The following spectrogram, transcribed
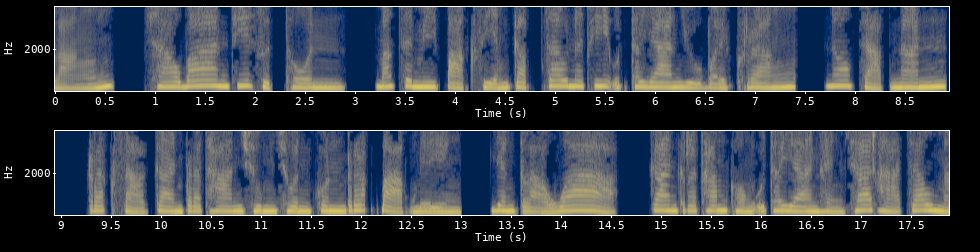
หลัง ชาวบ้านที่สุดทน มักจะมีปากเสียงกับเจ้าหน้าที่อุทยานอยู่บ่อยครั้ง นอกจากนั้น รักษาการประธานชุมชนคนรักปากเมง ยังกล่าวว่าการกระทำของอุทยานแห่งชาติหาเจ้าไหม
